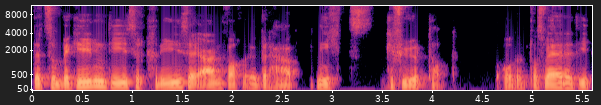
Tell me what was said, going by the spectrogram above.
der zu Beginn dieser Krise einfach überhaupt nichts geführt hat. Oder das wäre die,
